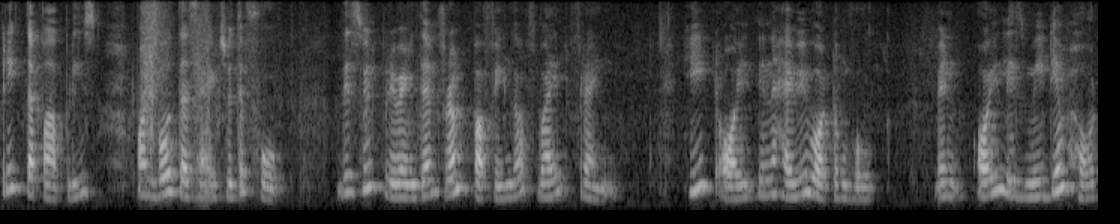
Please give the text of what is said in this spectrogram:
Prick the papdis on both the sides with a fork. This will prevent them from puffing up while frying. Heat oil in a heavy bottom wok. When oil is medium hot,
